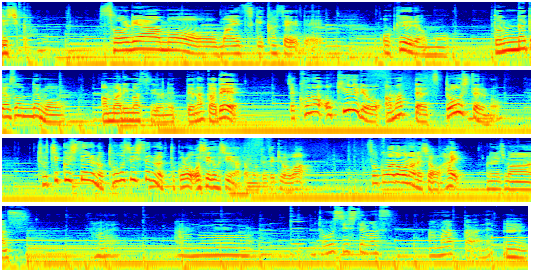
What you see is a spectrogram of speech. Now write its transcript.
ジェシカ。そりゃもう毎月稼いでお給料もどんだけ遊んでも余りますよねって中でじゃあこのお給料余ったやつどうしてるの？貯蓄してるの？投資してるのってところを教えてほしいなと思ってて今日は。そこはどうなんでしょう？はいおお願いします。はい。あのー投資してます。余ったらね。うん。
